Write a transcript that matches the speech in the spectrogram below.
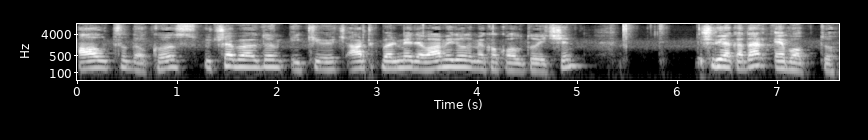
6, 9. 3'e böldüm. 2, 3. Artık bölmeye devam ediyordum ekok olduğu için. Şuraya kadar EBOB'tu.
